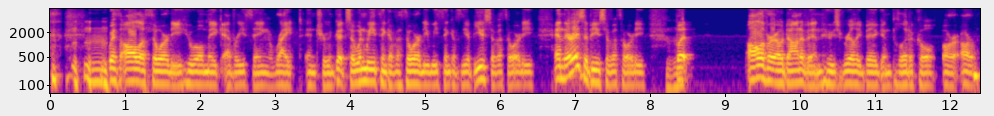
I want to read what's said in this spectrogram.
mm-hmm. with all authority who will make everything right and true and good. So when we think of authority, we think of the abuse of authority, and there is abuse of authority, mm-hmm. but Oliver O'Donovan, who's really big in political or, or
